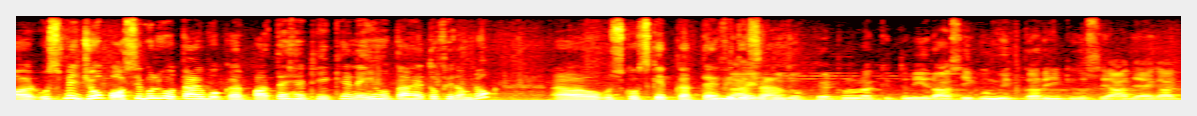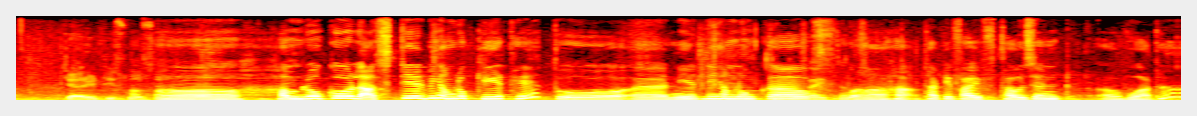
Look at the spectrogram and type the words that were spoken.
और उसमें जो पॉसिबल होता है वो कर पाते हैं ठीक है? नहीं होता है तो फिर हम लोग उसको स्किप करते हैं फिर दूसरा तो जो फेट होने कितनी राशि की उम्मीद कर रही कि उससे आ जाएगा? चैरिटी सोर्स हम लोग को लास्ट ईयर भी हम लोग किए थे तो नियरली हम लोग का हाँ थर्टी फाइव थाउज़ेंड हुआ था।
